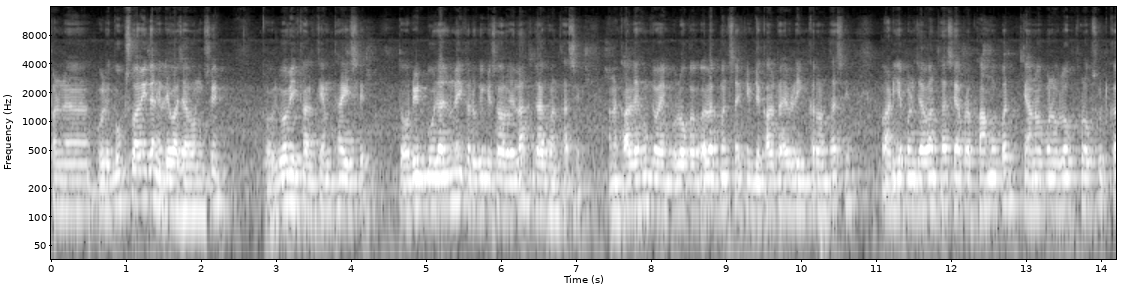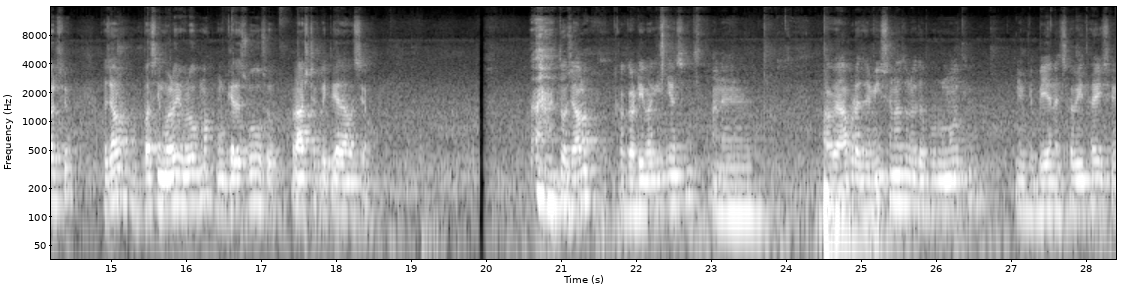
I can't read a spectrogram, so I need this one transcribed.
પણ ઓલી બુક્સ આવી ગયા ને લેવા જવાનું છે? તો જોવી કાલ કેમ થાય છે? તો રીડ બહુ જાજુ નહીં કરું, કેમ કે સવાર વહેલા જાગવાનું થશે. અને કાલે શું કહેવાય લોકો અલગ બનશે કેમ કે કાલ ટ્રાવેલિંગ કરવાનું થશે. વાડીએ પણ જવાનું થશે આપણા ફાર્મ ઉપર. ત્યાંનો પણ વ્લોગ થોડોક શૂટ કરશું. તો ચાલો, પછી મળવી વ્લોગમાં હું ક્યારે શું છું લાસ્ટ બી ત્યારે આવશે. તો ચાલો અઢી વાગી ગયા છે. અને હવે આપણે જે મિશન હતું ને તો પૂરું ન થયું. કેમ કે બે અને છવ્વી થઈ છે.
